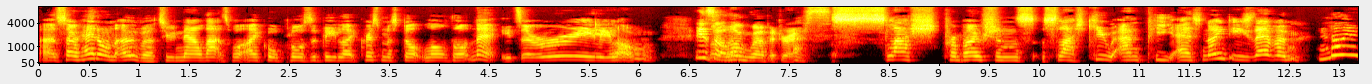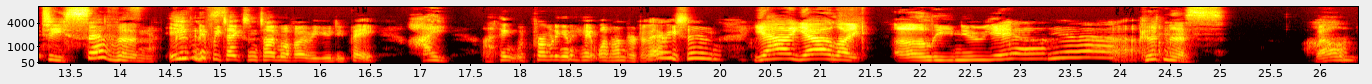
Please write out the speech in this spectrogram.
Uh, so head on over to now that's what I call plausibly like Christmas.lol.net. It's a really long It's a long web address. slash promotions slash Q and PS ninety seven. 97. Even if we take some time off over UDP, I I think we're probably going to hit one hundred very soon. Yeah, yeah, like early new year. Yeah. Goodness. Well, 100.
